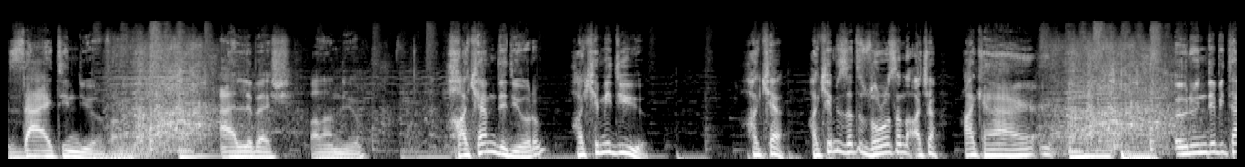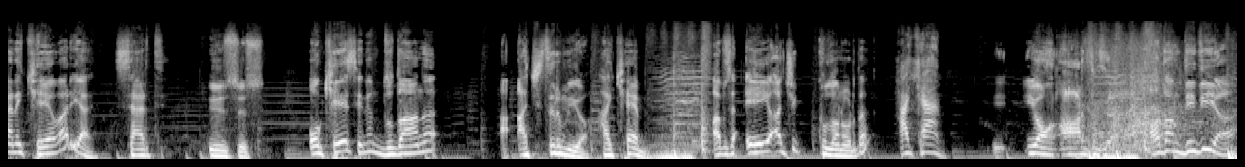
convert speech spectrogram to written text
Zeytin diyor falan. 55 falan diyor. Hakem de diyorum. Hakemi diyor. Hakem. Hakemi zaten zorlasan da aça. Hakem. Önünde bir tane K var ya sert ünsüz. O K senin dudağını açtırmıyor. Hakem. Abi sen E'yi açık kullan orada. Hakem. Yok artık. Adam dedi ya.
